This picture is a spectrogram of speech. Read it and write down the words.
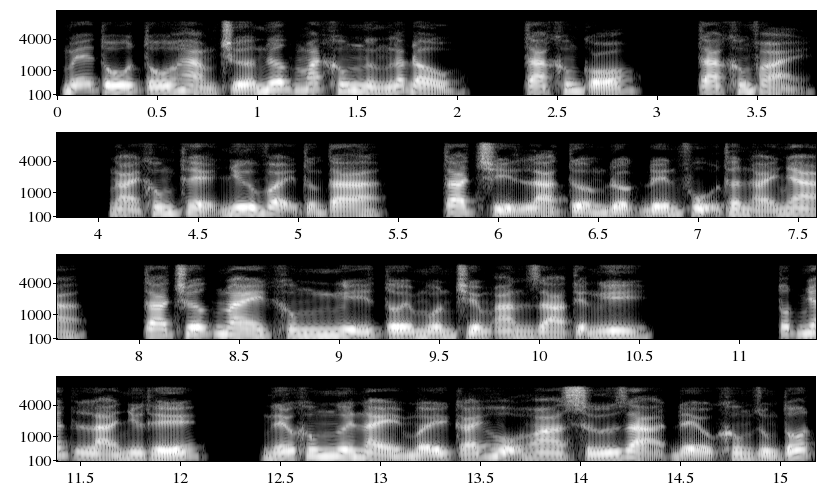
Mễ tố tố hàm chứa nước mắt không ngừng lắc đầu, ta không có, ta không phải, ngài không thể như vậy tưởng ta, ta chỉ là tưởng được đến phụ thân ái nha, ta trước nay không nghĩ tới muốn chiếm an gia tiện nghi. Tốt nhất là như thế, nếu không ngươi này mấy cái hộ hoa sứ giả đều không dùng tốt.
